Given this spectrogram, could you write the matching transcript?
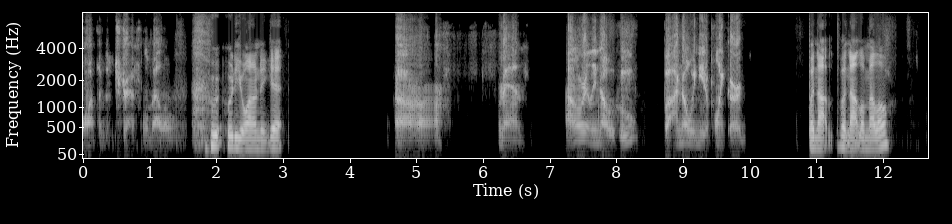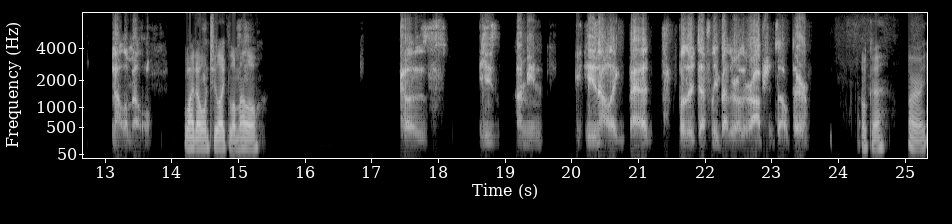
want them to draft Lamelo. who who do you want them to get? Uh, man, I don't really know who, but I know we need a point guard, But not but not Lamelo. not Lamelo, Why don't you like Lamelo? because he's. I mean, he's not like bad, but there's definitely better other options out there. Okay. All right.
